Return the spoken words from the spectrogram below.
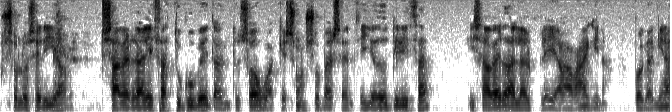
solo sería saber realizar tu cubeta en tu software, que son súper sencillos de utilizar, y saber darle al play a la máquina. Porque aquí no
